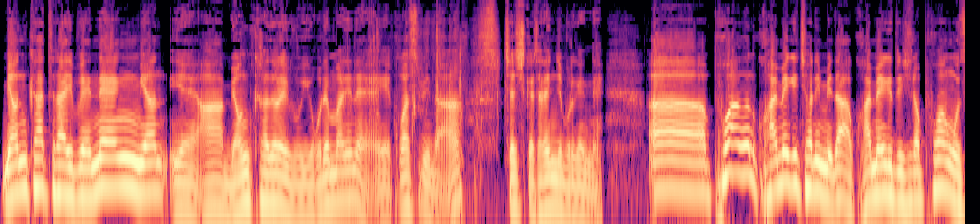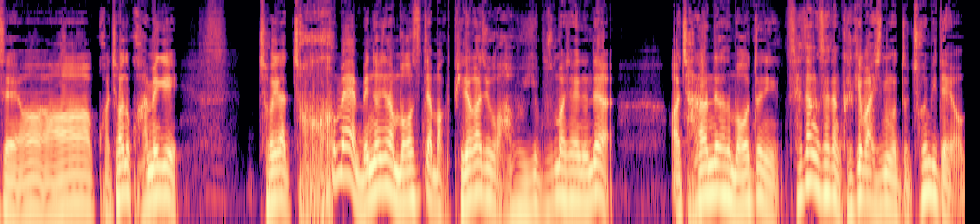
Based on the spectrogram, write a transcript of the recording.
면카 드라이브의 냉면. 예, 아, 면카 드라이브. 오랜만이네. 예, 고맙습니다. 제시가 잘했는지 모르겠네. 아, 포항은 과메기철입니다. 과메기 드시러 포항 오세요. 아, 과- 저는 과메기, 저희가 처음에 몇 년 전에 먹었을 때 막 비려가지고, 아우, 이게 무슨 맛이야 했는데, 아, 잘하는 데 가서 먹었더니 세상 세상 그렇게 맛있는 것도 처음이돼요.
